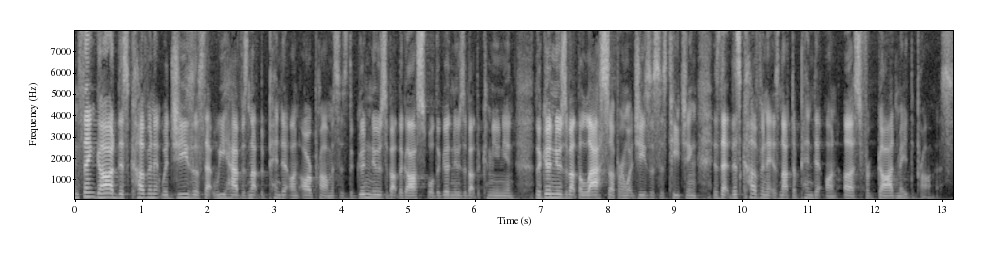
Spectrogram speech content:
And thank God, this covenant with Jesus that we have is not dependent on our promises. The good news about the gospel, the good news about the communion, the good news about the Last Supper and what Jesus is teaching is that this covenant is not dependent on us, for God made the promise.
